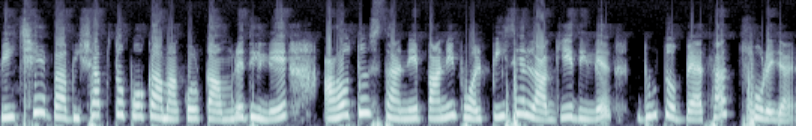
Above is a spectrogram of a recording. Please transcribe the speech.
বিছে বা বিষাক্ত পোকামাকড় কামড়ে দিলে আহত স্থানে পানি ফল পিষে লাগিয়ে দিলে দ্রুত ব্যথা সরে যায়।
